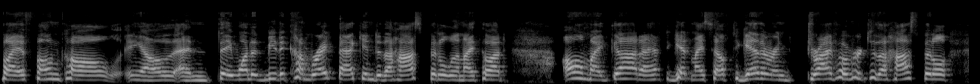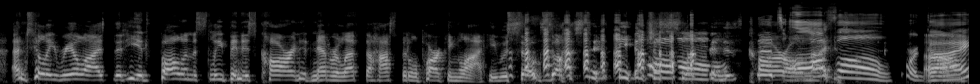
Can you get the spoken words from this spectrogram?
by a phone call, you know, and they wanted me to come right back into the hospital. And I thought, oh my God, I have to get myself together and drive over to the hospital until he realized that he had fallen asleep in his car and had never left the hospital parking lot. He was so exhausted. he had just slept in his car all night awful. Poor um, guy.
